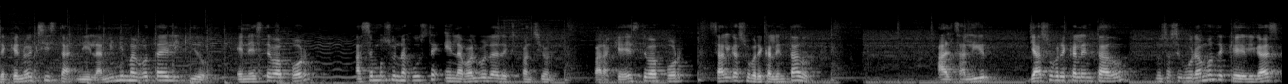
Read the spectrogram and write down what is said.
de que no exista ni la mínima gota de líquido en este vapor, hacemos un ajuste en la válvula de expansión para que este vapor salga sobrecalentado. Al salir ya sobrecalentado, nos aseguramos de que el gas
